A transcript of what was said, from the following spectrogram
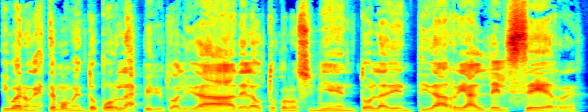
y bueno, en este momento por la espiritualidad, el autoconocimiento, la identidad real del ser,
